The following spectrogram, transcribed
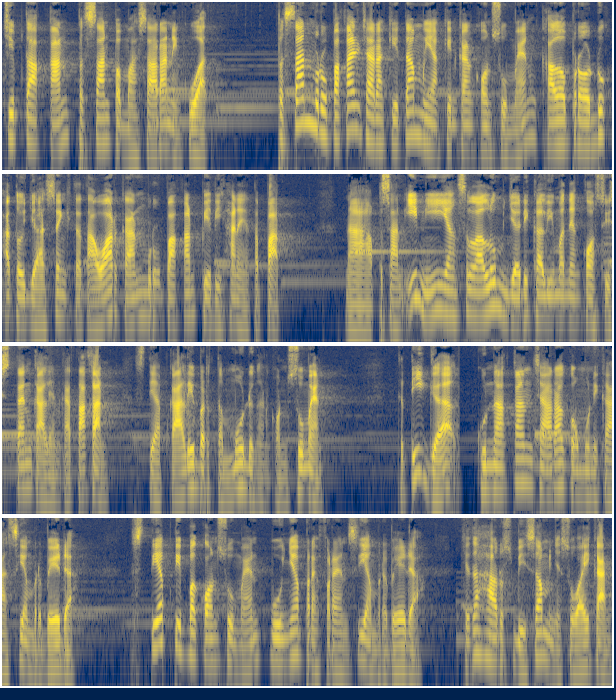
ciptakan pesan pemasaran yang kuat. Pesan merupakan cara kita meyakinkan konsumen kalau produk atau jasa yang kita tawarkan merupakan pilihan yang tepat. Nah, pesan ini yang selalu menjadi kalimat yang konsisten kalian katakan setiap kali bertemu dengan konsumen. Ketiga, gunakan cara komunikasi yang berbeda. Setiap tipe konsumen punya preferensi yang berbeda. Kita harus bisa menyesuaikan.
